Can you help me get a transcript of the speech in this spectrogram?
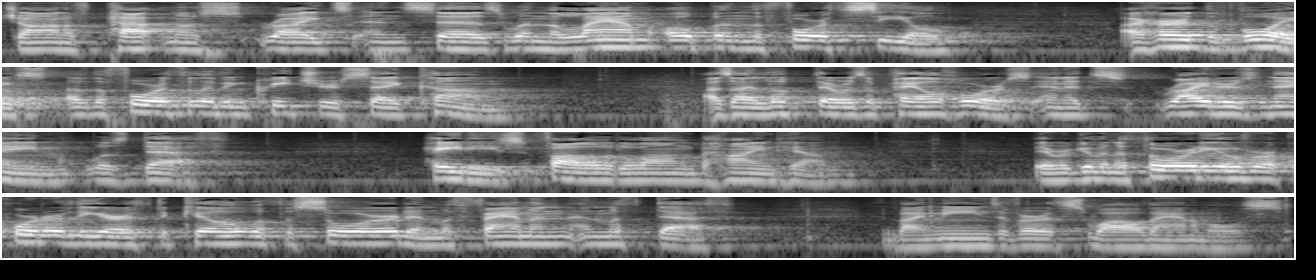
John of Patmos writes and says, When the Lamb opened the fourth seal, I heard the voice of the fourth living creature say, Come. As I looked, there was a pale horse, and its rider's name was Death. Hades followed along behind him. They were given authority over a quarter of the earth to kill with the sword, and with famine, and with death, and by means of earth's wild animals.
